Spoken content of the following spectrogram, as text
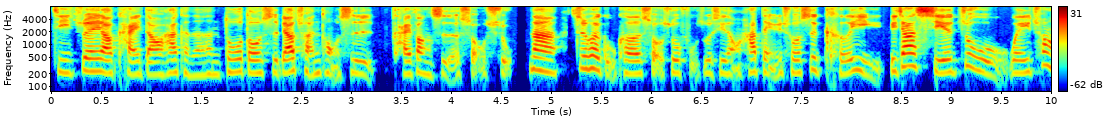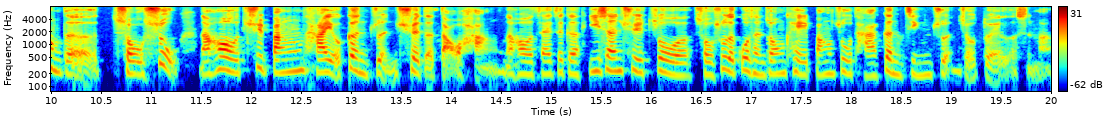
脊椎要开刀，它可能很多都是比较传统是开放式的手术。那智慧骨科手术辅助系统，它等于说是可以比较协助微创的手术，然后去帮他有更准确的导航，然后在这个医生去做手术的过程中，可以帮助他更精准，就对了，是吗？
